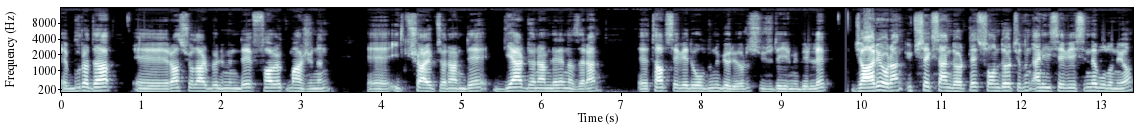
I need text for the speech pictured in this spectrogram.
E, burada e, rasyolar bölümünde FAVÖK marjının e, ilk 3 aylık dönemde diğer dönemlere nazaran e, top seviyede olduğunu görüyoruz %21 ile. Cari oran 3.84 ile son 4 yılın en iyi seviyesinde bulunuyor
